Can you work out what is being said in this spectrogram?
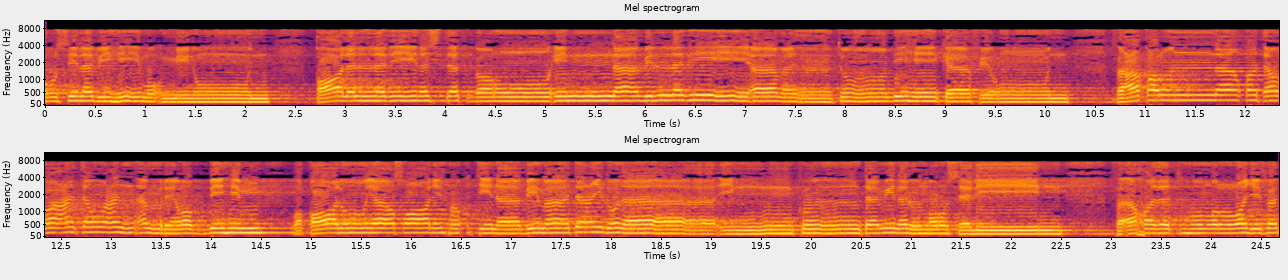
أرسل به مؤمنون. قال الذين استكبروا إنا بالذي آمنتم به كافرون. فعقروا الناقة وعتوا عن أمر ربهم وقالوا يا صالح ائتنا بما تعدنا إن كنت من المرسلين. فأخذتهم الرجفة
